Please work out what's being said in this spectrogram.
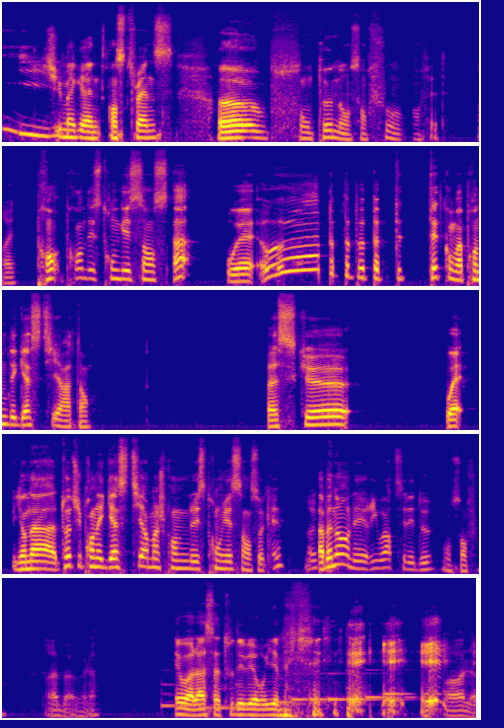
J'ai ma graine en strength. Euh, pff, on peut, mais on s'en fout en fait. Ouais. Prends, prends des strong essence. Ah, ouais. Peut-être peut-être qu'on va prendre des gastiers, attends. Parce que. Ouais. Il y en a. Toi, tu prends les gastiers, moi je prends les strong essence, ok. Ah bah non, les rewards c'est les deux, on s'en fout. Ouais, bah voilà. Et voilà, ça a tout déverrouillé, mec. Oh la.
